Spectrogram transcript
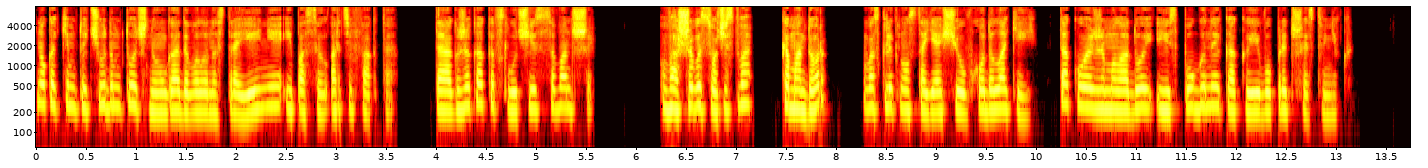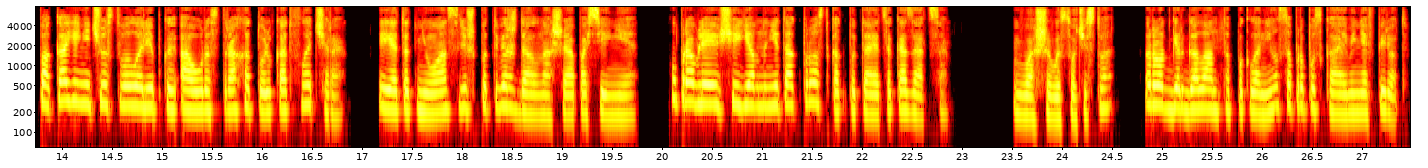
но каким-то чудом точно угадывала настроение и посыл артефакта. Так же, как и в случае с Саванши. «Ваше Высочество! Командор!» — воскликнул стоящий у входа лакей, такой же молодой и испуганный, как и его предшественник. Пока я не чувствовала липкой ауры страха только от Флетчера, и этот нюанс лишь подтверждал наши опасения. Управляющий явно не так прост, как пытается казаться. «Ваше Высочество!» Ротгер галантно поклонился, пропуская меня вперед.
